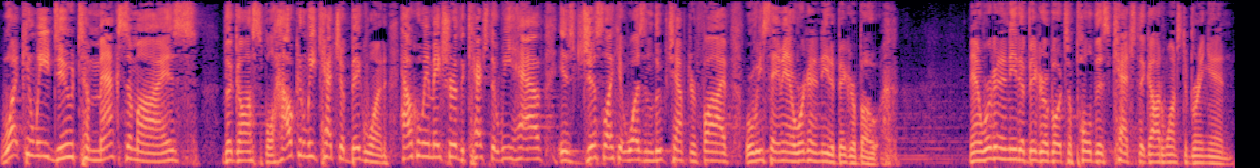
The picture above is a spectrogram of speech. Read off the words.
what can we do to maximize the gospel? How can we catch a big one? How can we make sure the catch that we have is just like it was in Luke chapter 5 where we say, man, we're going to need a bigger boat. Man, we're going to need a bigger boat to pull this catch that God wants to bring in.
